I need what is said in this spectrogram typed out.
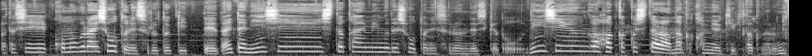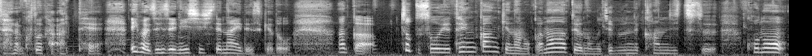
私このぐらいショートにする時って大体妊娠したタイミングでショートにするんですけど妊娠が発覚したらなんか髪を切りたくなるみたいなことがあって 今全然妊娠してないですけどなんかちょっとそういう転換期なのかなっていうのも自分で感じつつこの、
